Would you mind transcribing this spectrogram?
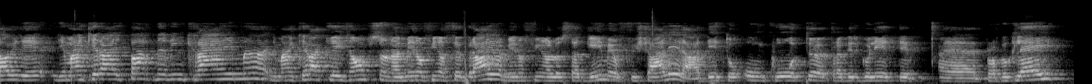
Davide, gli mancherà il partner in crime, gli mancherà Clay Thompson almeno fino a febbraio, almeno fino allo Star Game, è ufficiale, l'ha detto on quote, tra virgolette, eh, proprio Clay.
